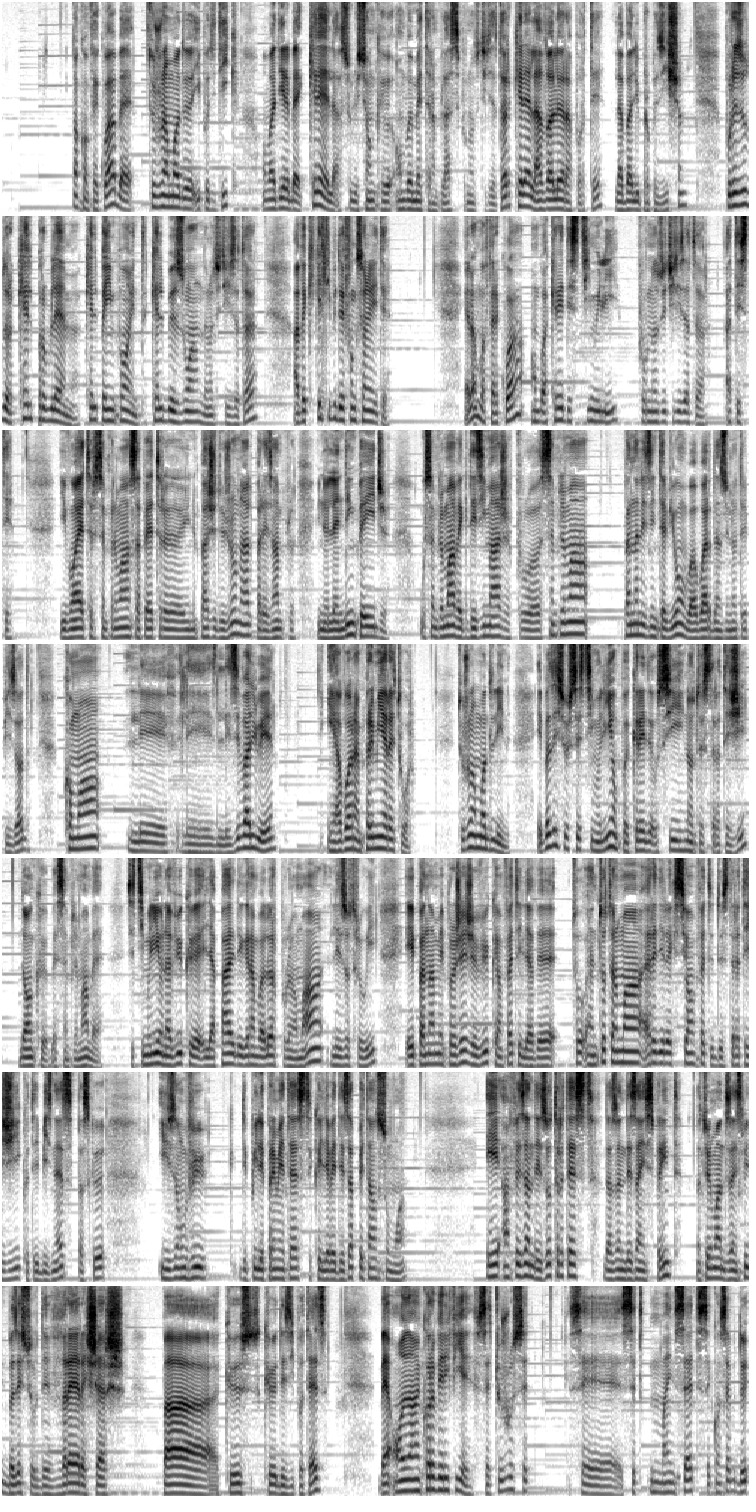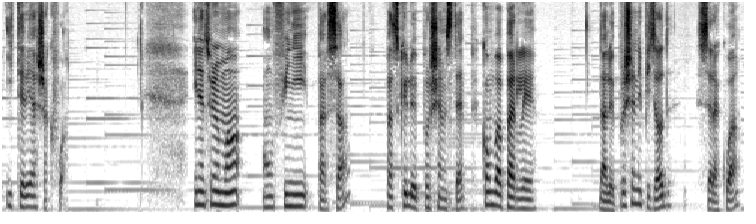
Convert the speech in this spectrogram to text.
Donc on fait quoi? Ben, Toujours en mode hypothétique, on va dire ben, quelle est la solution qu'on veut mettre en place pour notre utilisateur, quelle est la valeur apportée, la value proposition, pour résoudre quel problème, quel pain point, quel besoin de notre utilisateur, avec quel type de fonctionnalité? Et là, on va faire quoi? On va créer des stimuli pour nos utilisateurs à tester. Ils vont être simplement, ça peut être une page de journal, par exemple, une landing page, ou simplement avec des images pour euh, simplement, pendant les interviews, on va voir dans un autre épisode, comment les, les, évaluer et avoir un premier retour. Toujours en mode ligne. Et basé sur ces stimuli, on peut créer aussi notre stratégie. Donc, ben, simplement, ben, ces stimuli, on a vu qu'il n'y a pas de grande valeur pour le moment, les autres oui. Et pendant mes projets, j'ai vu qu'en fait, il y avait une totalement redirection en fait, de stratégie côté business parce que ils ont vu depuis les premiers tests qu'il y avait des appétences au moins. Et en faisant des autres tests dans un design sprint, naturellement un design sprint basé sur des vraies recherches, pas que, que des hypothèses, ben on a encore vérifié. C'est toujours cette, cette mindset, ce concept de itérer à chaque fois. Et naturellement, on finit par ça, parce que le prochain step qu'on va parler dans le prochain épisode sera quoi?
